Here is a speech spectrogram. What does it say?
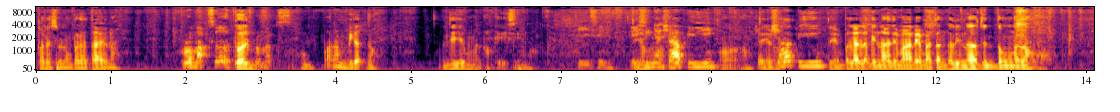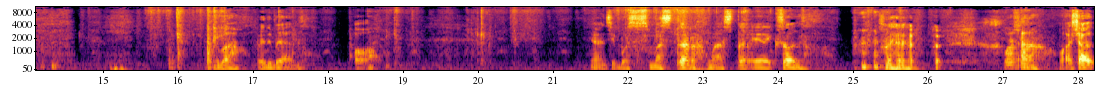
Para sa lang pala tayo, no? Pro Max, oh. 12. Pro Max. Parang bigat, no? Hindi yung ano, casing mo. Casing. Casing yan, Shopee. Oo. ito Shopee, yung- Shopee. Ito yung palalagay natin mga reba. Tanggalin natin tong ano. Diba? Pwede ba yan? Oo. Yan si Boss Master. Master Erickson. Wash out. Ah, watch out.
